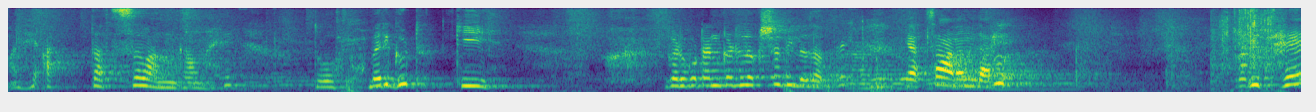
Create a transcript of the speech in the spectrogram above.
आणि हे आत्ताचं बांधकाम आहे. तो व्हेरी गुड की गडकोटांकडे लक्ष दिलं जातं याचा आनंद आहे. इथे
